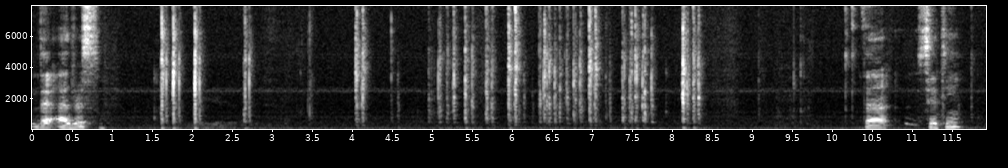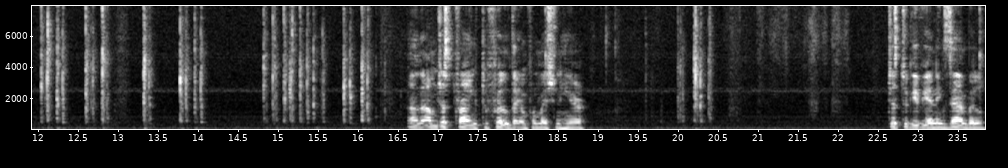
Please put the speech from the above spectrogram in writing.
The address the city and I'm just trying to fill the information here. Just to give you an example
